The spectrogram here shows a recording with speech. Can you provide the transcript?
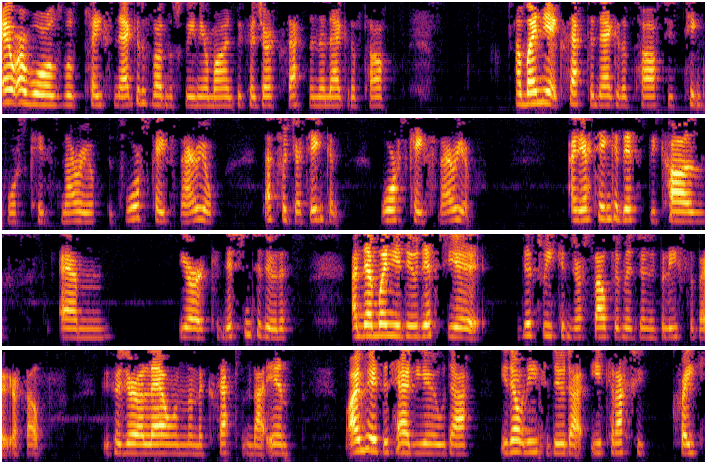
outer world will place negative on the screen of your mind because you're accepting the negative thoughts. And when you accept the negative thoughts, you think worst case scenario. It's worst case scenario. That's what you're thinking. Worst case scenario. And you're thinking this because um you're conditioned to do this. And then when you do this, you this weakens your self image and your beliefs about yourself because you're allowing and accepting that in. I'm here to tell you that you don't need to do that. You can actually create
